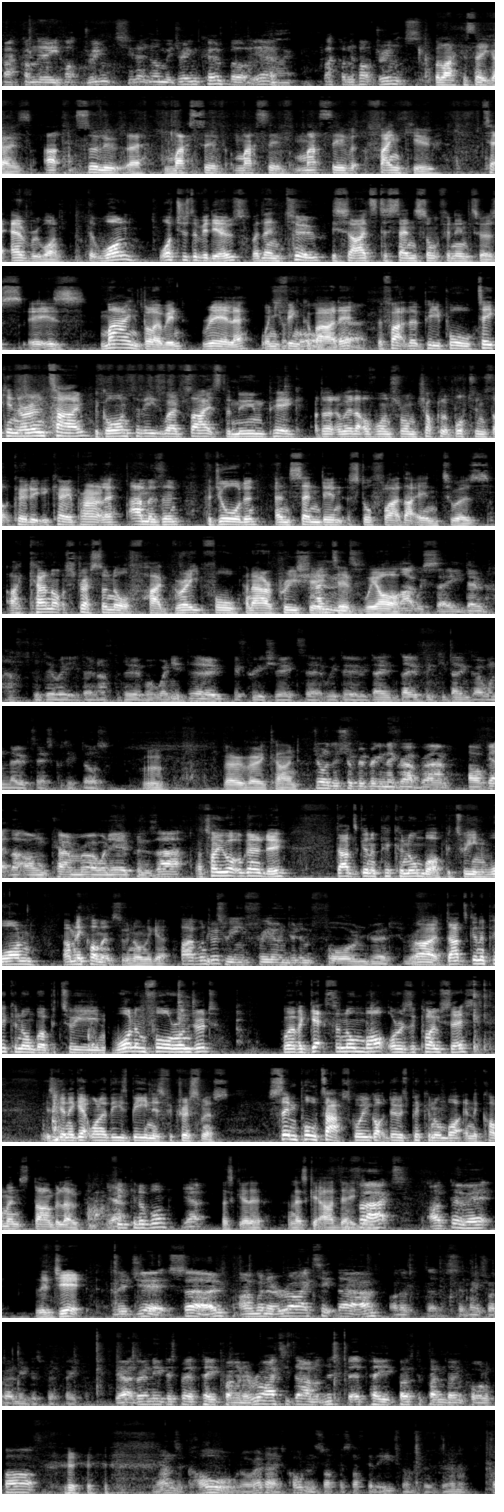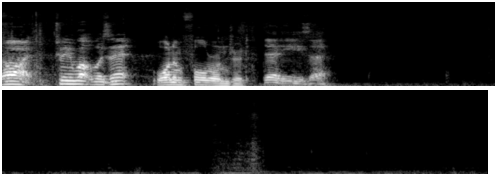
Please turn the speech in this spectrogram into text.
back on the hot drinks. You don't normally drink them, but yeah, back on the hot drinks. But like I say, guys, absolutely massive, massive, massive thank you to everyone that one watches the videos, but then two decides to send something into us. It is mind blowing, really, when you think about it. The fact that people taking their own time to go onto these websites, the Moonpig, I don't know where that other one's from, chocolatebuttons.co.uk apparently, Amazon for Jordan, and sending stuff like that in to us. I cannot stress enough how grateful and how appreciative And we are. Like we say, you don't have to do it. You don't have to do it, but when you do, we appreciate it. We do. Don't don't think you don't go unnoticed because it does. Hmm. Very, very kind. Jordan should be bringing the grab ram. I'll get that on camera when he opens that. I'll tell you what we're going to do. Dad's going to pick a number between one. How many comments do we normally get? 500? Between 300 and 400. Right, Dad's going to pick a number between 1 and 400. Whoever gets the number or is the closest is going to get one of these beanies for Christmas. Simple task. All you got to do is pick a number in the comments down below. Yeah. Thinking of one? Yeah. Let's get it and let's get our day In done. fact, I'll do it Legit. Legit. So I'm going to write it down on a. uh, Make sure I don't need this bit of paper. Yeah, I don't need this bit of paper. I'm going to write it down on this bit of paper if the pen don't fall apart. My hands are cold already. It's cold in this office. To get the heater on first, don't I? Right. Between what was it? One and 400. Dead easy.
